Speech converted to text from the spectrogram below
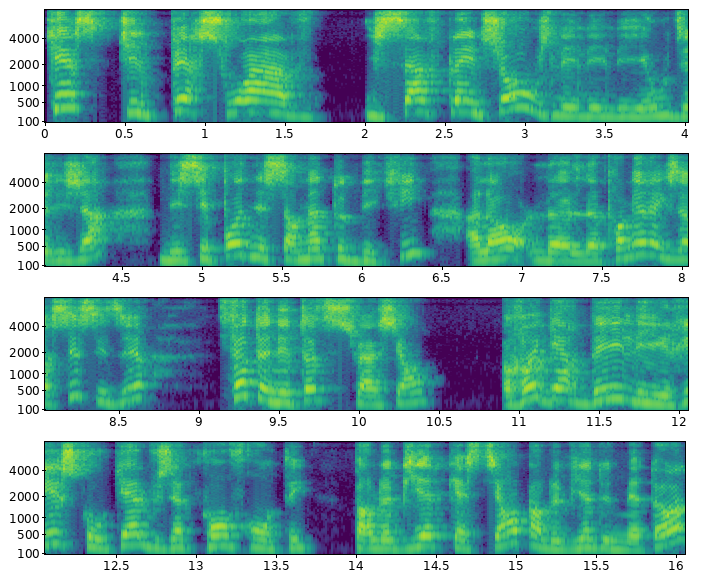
qu'est-ce qu'ils perçoivent Ils savent plein de choses, les, hauts dirigeants, mais c'est pas nécessairement tout décrit. Alors, le, le premier exercice, c'est dire, faites un état de situation, regardez les risques auxquels vous êtes confrontés par le biais de questions, par le biais d'une méthode.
